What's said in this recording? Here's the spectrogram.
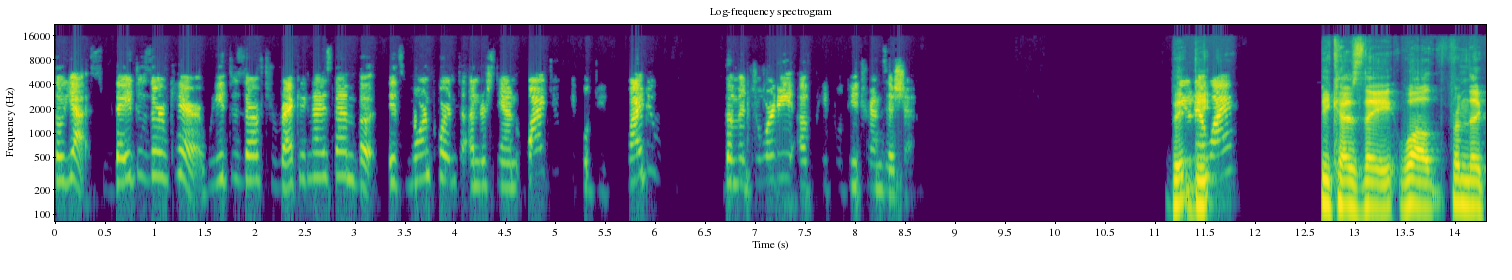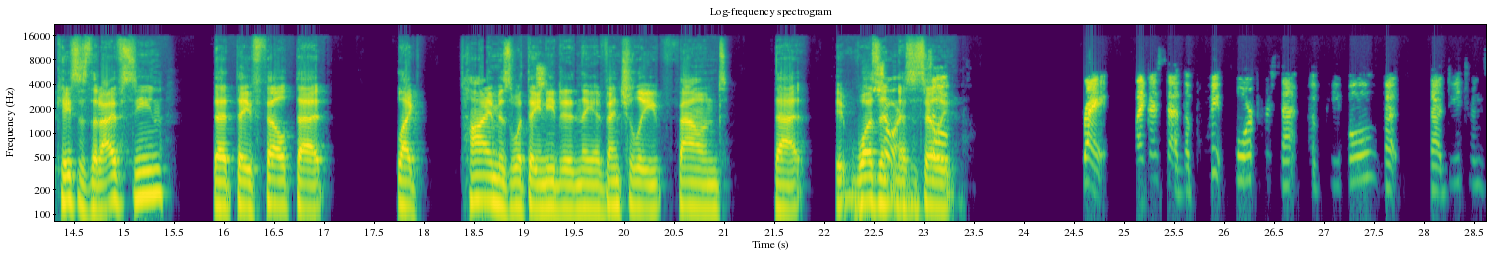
So yes, they deserve care. We deserve to recognize them, but it's more important to understand why do people do why do the majority of people detransition? Do you know be- why? because they well from the cases that I've seen that they felt that like time is what they needed, and they eventually found that it wasn't Sure. necessarily. So- Right. Like I said, the 0.4% of people that, that detrans-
